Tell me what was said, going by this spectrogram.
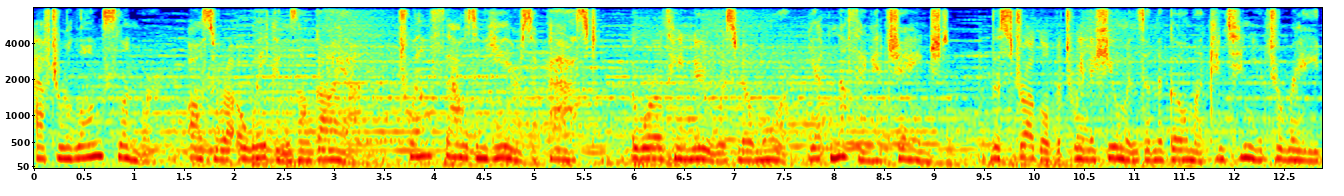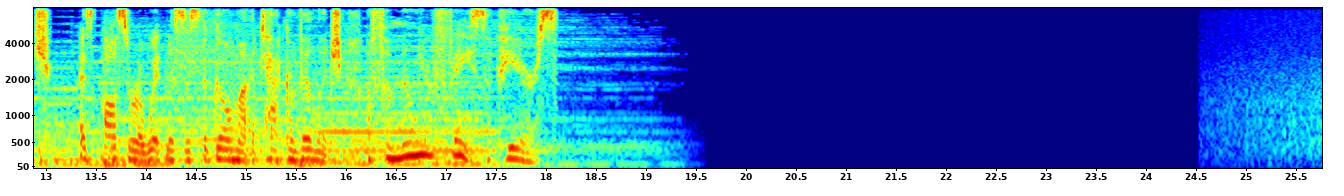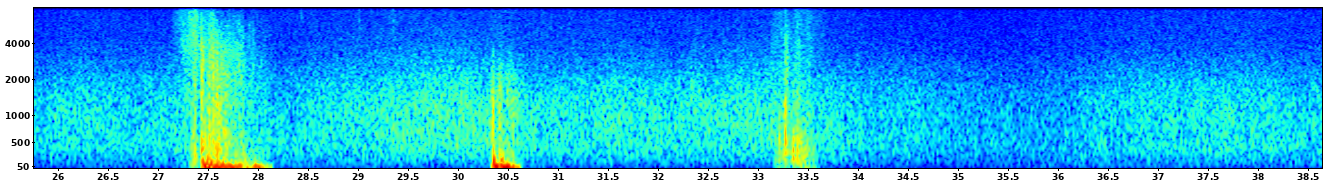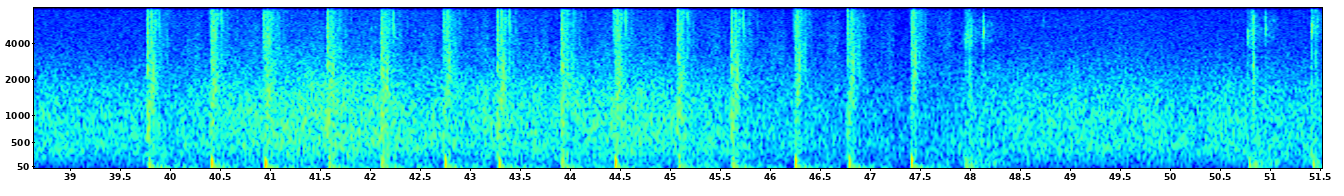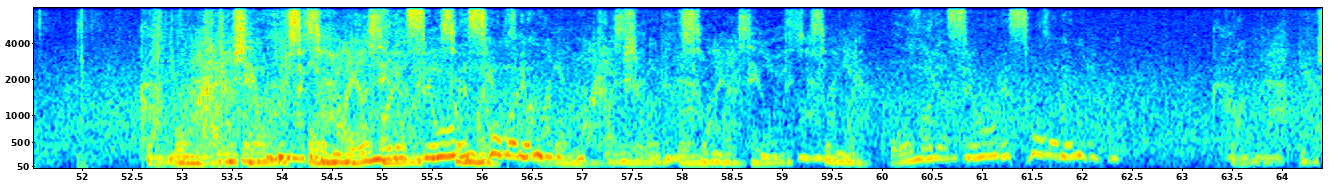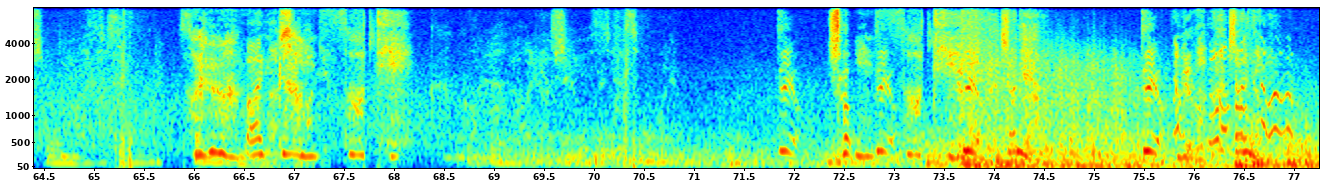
After a long slumber, Asura awakens on Gaea. 12,000 years have passed. The world he knew was no more, yet nothing had changed. The struggle between the humans and the Gohma continued to rage. As Asura witnesses the Gohma attack a village, a familiar face appears. アルマ・ワリカン・ソーティー。ディアシャディアソーティーディアシャニアディアディアシャニア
